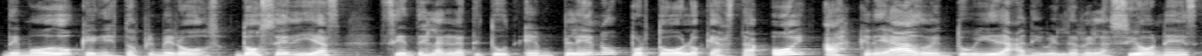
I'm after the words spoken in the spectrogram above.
De modo que en estos primeros 12 días sientes la gratitud en pleno por todo lo que hasta hoy has creado en tu vida a nivel de relaciones,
